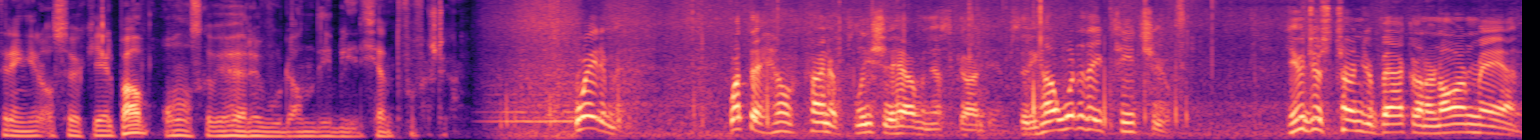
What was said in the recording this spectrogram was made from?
trenger å søke hjelp av, og nå skal vi høre hvordan de blir kjent for første gang. Wait a minute. What the hell kind of police you have in this goddamn city, huh? What do they teach you? You just turned your back on an armed man.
